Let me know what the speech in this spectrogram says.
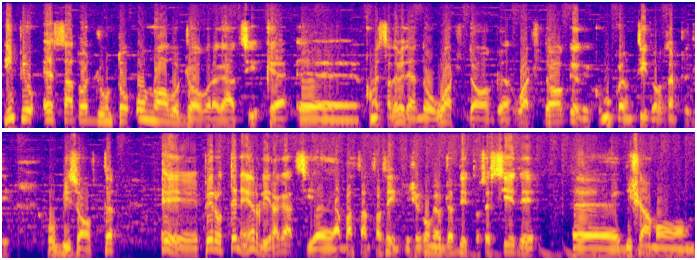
In più è stato aggiunto un nuovo gioco ragazzi che è eh, come state vedendo Watchdog. Watchdog che comunque è un titolo sempre di Ubisoft e per ottenerli ragazzi è abbastanza semplice. Come ho già detto se siete eh, diciamo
